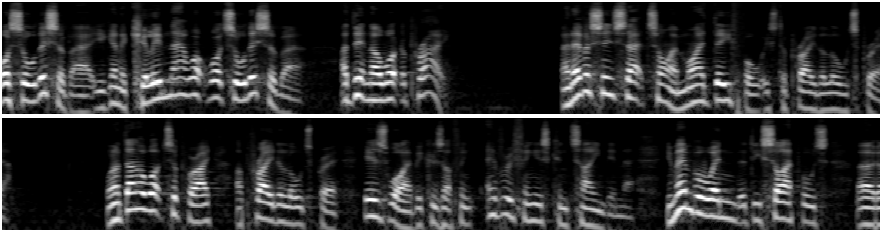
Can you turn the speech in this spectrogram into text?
what's all this about? You're going to kill him now? What, what's all this about? I didn't know what to pray. And ever since that time, my default is to pray the Lord's Prayer. When I don't know what to pray, I pray the Lord's Prayer. Here's why because I think everything is contained in that. You remember when the disciples uh,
